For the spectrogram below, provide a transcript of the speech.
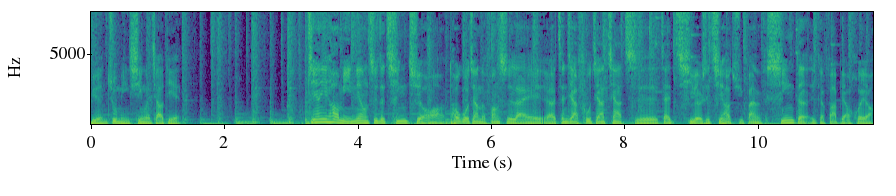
原住民新闻焦点。今天一号米酿制的清酒啊，透过这样的方式来呃增加附加价值，在七月二十七号举办新的一个发表会哦，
